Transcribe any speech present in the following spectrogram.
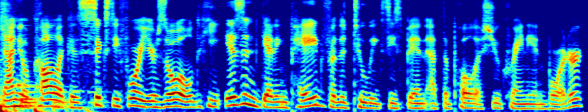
Daniel Kollek is 64 years old. He isn't getting paid for the two weeks he's been at the Polish Ukrainian border,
